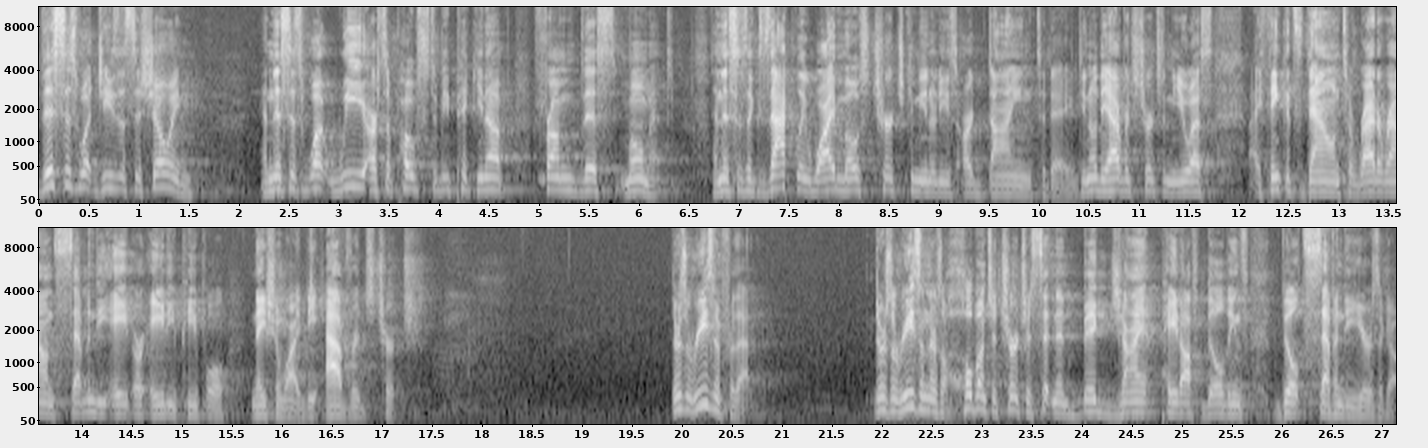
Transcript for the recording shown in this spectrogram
This is what Jesus is showing, and this is what we are supposed to be picking up from this moment. And this is exactly why most church communities are dying today. Do you know the average church in the US? I think it's down to right around 78 or 80 people nationwide, the average church. There's a reason for that. There's a reason there's a whole bunch of churches sitting in big, giant, paid off buildings built 70 years ago.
